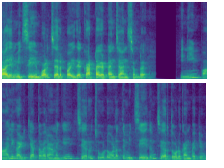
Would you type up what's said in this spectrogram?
പാലിൽ മിക്സ് ചെയ്യുമ്പോൾ ചിലപ്പോൾ ഇത് കട്ട കെട്ടാൻ ചാൻസ് ഉണ്ട്. ഇനിയും പാൽ കഴിക്കാത്തവരാണെങ്കിൽ ചെറു ചൂടുവെള്ളത്തിൽ മിക്സ് ചെയ്തും ചേർത്ത് കൊടുക്കാൻ പറ്റും.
